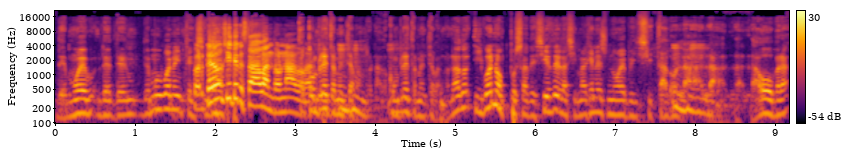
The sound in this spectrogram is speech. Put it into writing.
de, mue- de, de- de muy buena intensidad. Porque era un sitio que estaba abandonado. Ah, completamente abandonado, completamente abandonado. Y bueno, pues a decir de las imágenes, no he visitado la, la- la- la obra.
